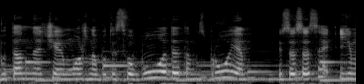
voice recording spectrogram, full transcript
бо там, наче можна бути свобода, там зброя, і все все все. І е,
